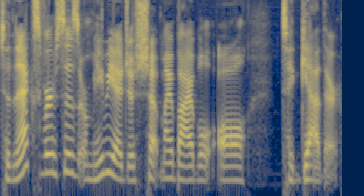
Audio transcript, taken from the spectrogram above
to the next verses, or maybe I just shut my Bible all together.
